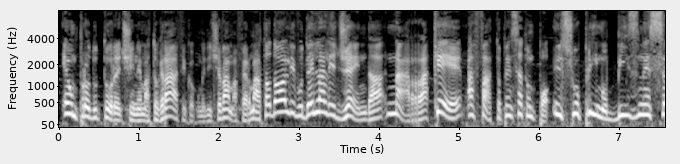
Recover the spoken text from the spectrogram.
è un produttore cinematografico, come dicevamo, affermato ad Hollywood e la leggenda narra che ha fatto, pensate un po', il suo primo business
